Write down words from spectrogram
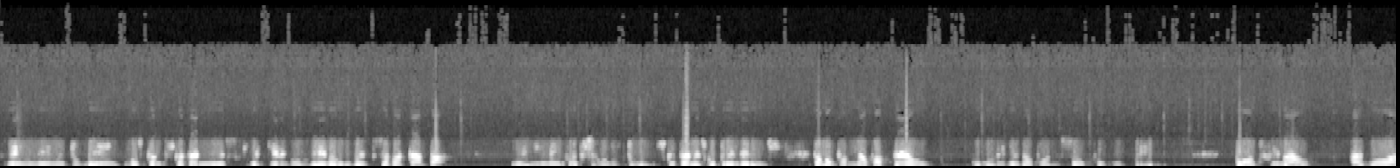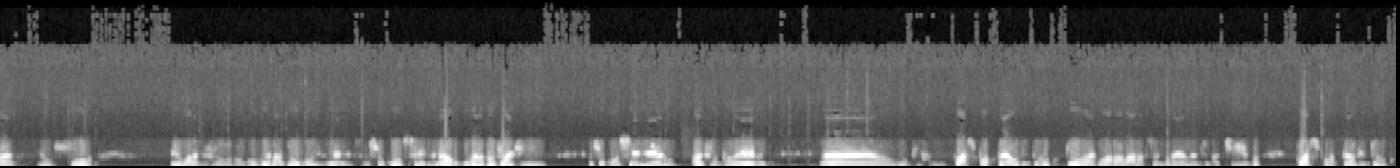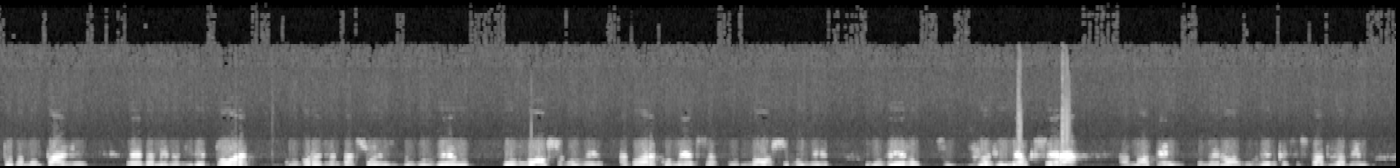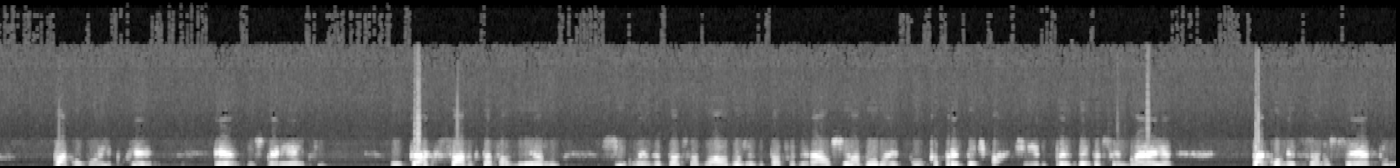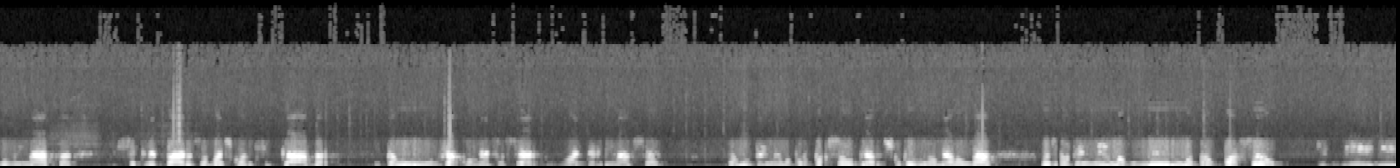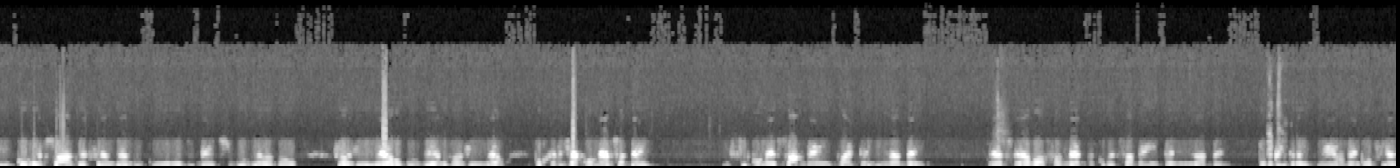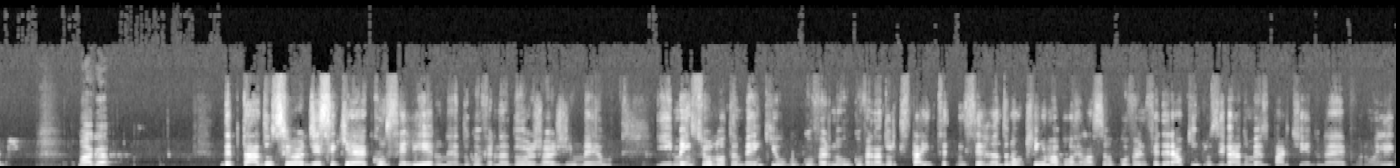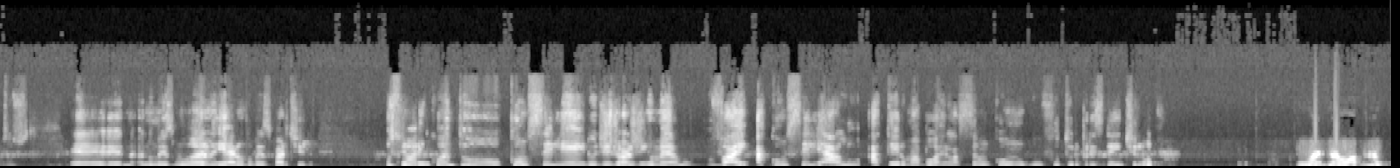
terminei muito bem, mostrando para os catarinenses que aquele governo era um governo que precisava acabar. E nem foi para o segundo turno, os catarinenses compreenderam isso. Então meu papel como líder da oposição foi cumprido. Ponto final. Agora eu sou, eu ajudo o governador Moisés, eu sou conselheiro, é, o governador Jorginho, eu sou conselheiro, ajudo ele, é, o que faço papel de interlocutor agora lá na Assembleia Legislativa, faço papel de interlocutor da montagem é, da mesa diretora, cumpro orientações do governo, do nosso governo. Agora começa o nosso governo. O governo de Jorginho Melo, que será, anote aí, o melhor governo que esse Estado já viu. Para concluir, porque é experiente, um cara que sabe o que está fazendo, cinco vezes deputado estadual, duas vezes deputado federal, senador da República, presidente de partido, presidente da Assembleia. Está começando certo, nominata de secretários a mais qualificada. Então já começa certo, vai terminar certo. Então não tenho nenhuma preocupação, Pedro, desculpa eu me alongar, mas eu não tenho nenhuma, nenhuma preocupação de, de, de começar defendendo com unhas e dentes o governador Jorginho Melo, o governo Jorginho Melo, porque ele já começa bem. E se começar bem, vai terminar bem. Essa é a nossa meta, começar bem e terminar bem. Estou bem tranquilo, bem confiante. Maga? Deputado, o senhor disse que é conselheiro né, do governador Jorginho Melo e mencionou também que o, governo, o governador que está encerrando não tinha uma boa relação com o governo federal, que inclusive era do mesmo partido, né? Foram eleitos é, no mesmo ano e eram do mesmo partido. O senhor, enquanto conselheiro de Jorginho Melo, vai aconselhá-lo a ter uma boa relação com o futuro presidente Lula? Mas é óbvio,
